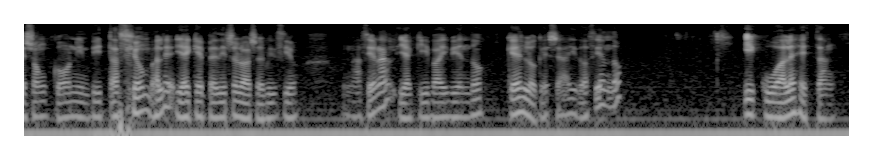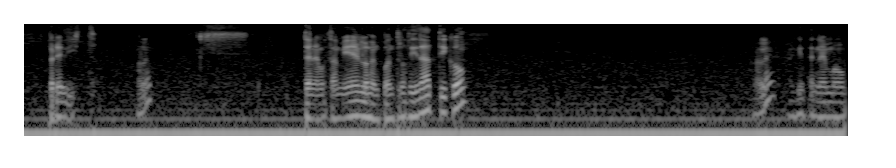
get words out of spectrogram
Que son con invitación, ¿vale? Y hay que pedírselo al servicio nacional y aquí vais viendo qué es lo que se ha ido haciendo y cuáles están previstos, tenemos también los encuentros didácticos aquí tenemos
